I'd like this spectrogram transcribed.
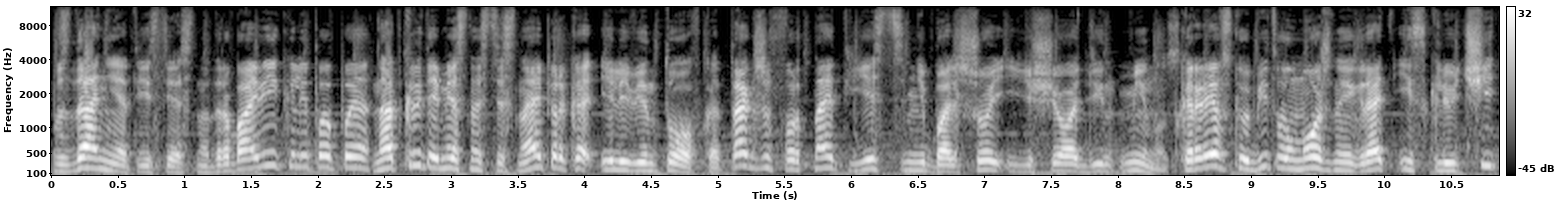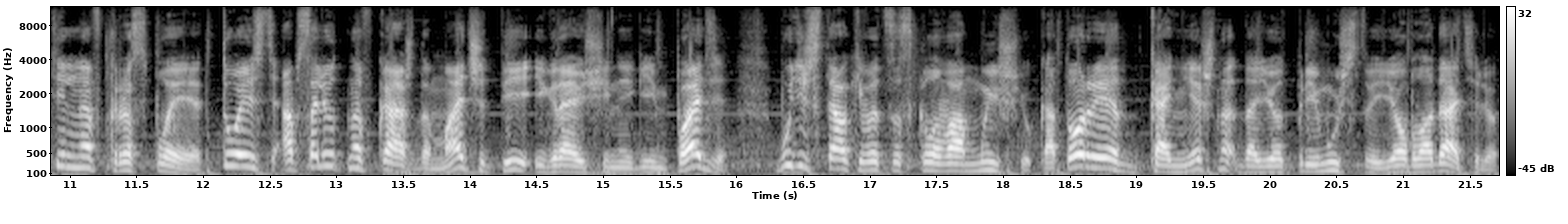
В здании это, естественно, дробовик или ПП, на открытой местности снайперка или винтовка. Также в Fortnite есть небольшой еще один минус. Королевскую битву можно играть исключительно в кроссплее, то есть абсолютно в каждом матче ты, играющий на геймпаде, будешь сталкиваться с клавомышью, которая, конечно, дает преимущество ее обладателю.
